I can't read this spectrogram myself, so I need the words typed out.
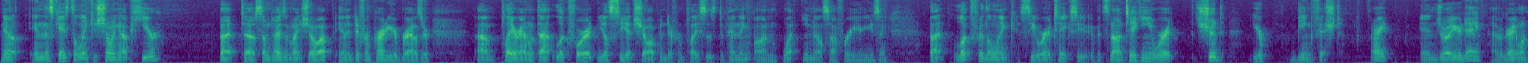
Now, in this case, the link is showing up here but uh, sometimes it might show up in a different part of your browser. Um, play around with that, look for it, you'll see it show up in different places depending on what email software you're using. But look for the link, see where it takes you. If it's not taking you where it should, you're being phished. Alright, enjoy your day. Have a great one.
